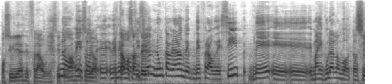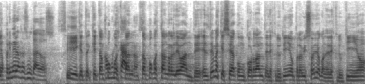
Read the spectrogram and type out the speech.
posibilidades de fraude. ¿sí? no, mucho eso, eh, desde Estamos la ante- oposición nunca hablaron de, de fraude, sí de eh, manipular los votos, Sí. los primeros resultados. Sí, que, que tampoco, es tan, tampoco es tan relevante. El tema es que sea concordante el escrutinio provisorio con el escrutinio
